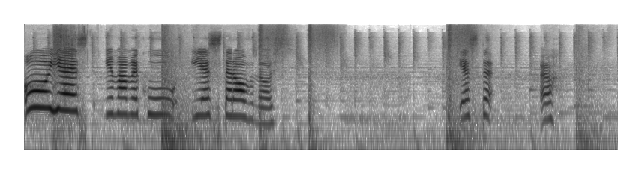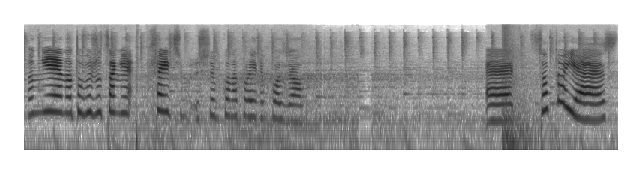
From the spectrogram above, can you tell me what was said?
O, jest! Nie mamy kół, jest sterowność. Jest... Ech. No nie, no to wyrzucanie... Przejdź szybko na kolejny poziom. E, co to jest?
